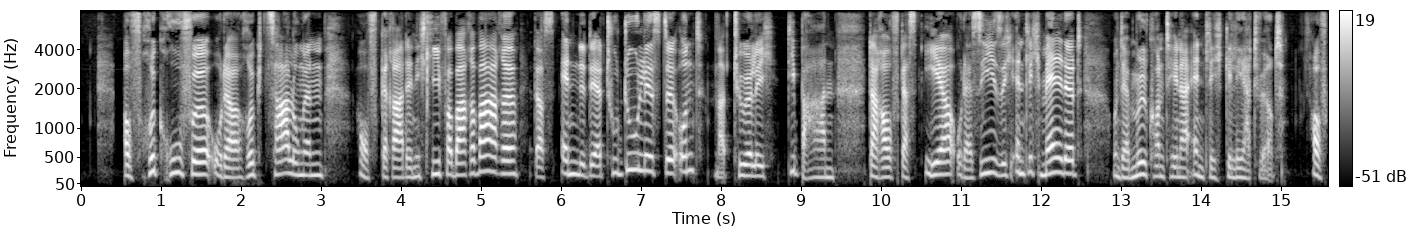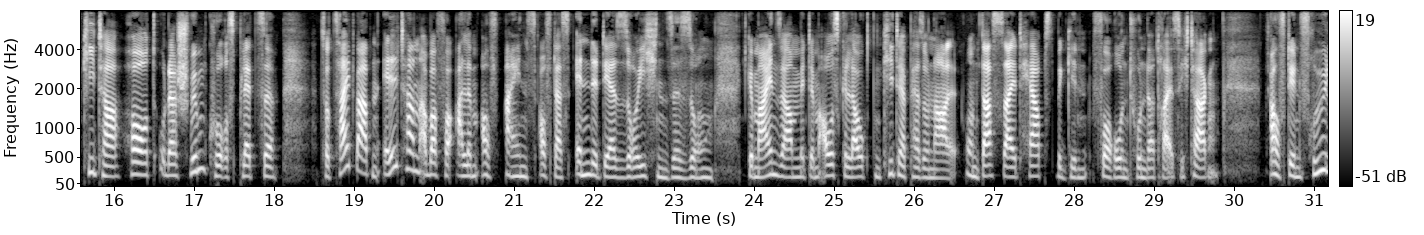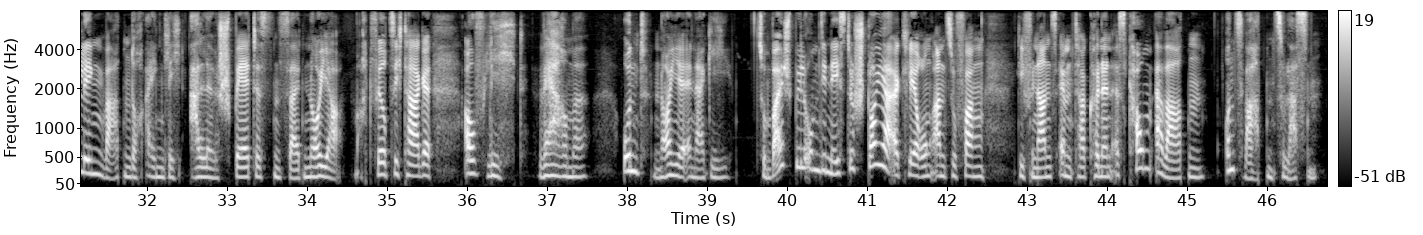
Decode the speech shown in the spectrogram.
Auf Rückrufe oder Rückzahlungen, auf gerade nicht lieferbare Ware, das Ende der To-Do-Liste und natürlich die Bahn, darauf, dass er oder sie sich endlich meldet und der Müllcontainer endlich geleert wird. Auf Kita, Hort oder Schwimmkursplätze. Zurzeit warten Eltern aber vor allem auf eins, auf das Ende der Seuchensaison, gemeinsam mit dem ausgelaugten Kita-Personal und das seit Herbstbeginn vor rund 130 Tagen. Auf den Frühling warten doch eigentlich alle spätestens seit Neujahr, macht 40 Tage, auf Licht, Wärme und neue Energie. Zum Beispiel, um die nächste Steuererklärung anzufangen. Die Finanzämter können es kaum erwarten, uns warten zu lassen.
